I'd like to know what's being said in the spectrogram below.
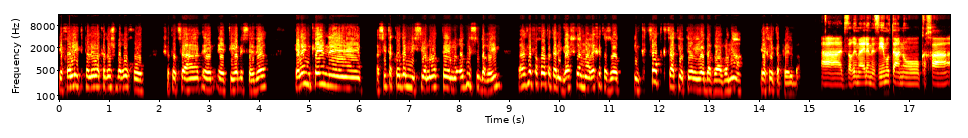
יכול להתפלל לקדוש ברוך הוא שהתוצאה אה, אה, תהיה בסדר, אלא אם כן עשית קודם ניסיונות מאוד מסודרים, ואז לפחות אתה ניגש למערכת הזאת עם קצת קצת יותר ידע והבנה איך לטפל בה. הדברים האלה מביאים אותנו ככה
